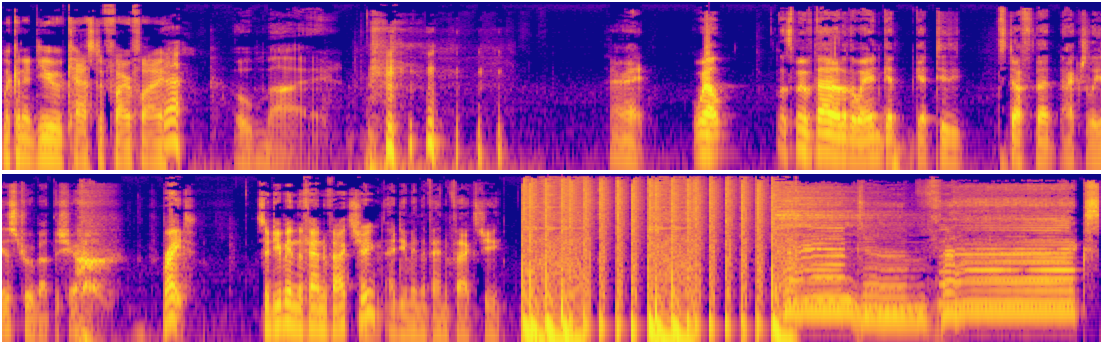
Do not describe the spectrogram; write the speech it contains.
Looking at you, cast of Firefly. Yeah. Oh my! All right. Well, let's move that out of the way and get get to the stuff that actually is true about the show. Right. So do you mean the fan facts, G? I do mean the fandom facts, G. Fandom facts.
